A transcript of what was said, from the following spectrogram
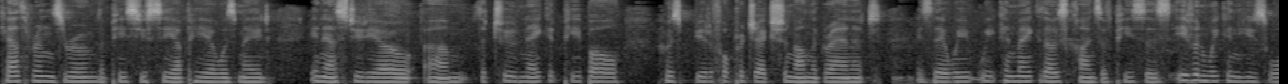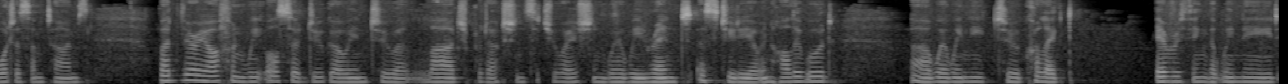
Catherine's room, the piece you see up here, was made in our studio. Um, the two naked people whose beautiful projection on the granite Mhm. is there. We, we can make those kinds of pieces. Even we can use water sometimes. But very often we also do go into a large production situation where we rent a studio in Hollywood, uh, where we need to collect everything that we need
